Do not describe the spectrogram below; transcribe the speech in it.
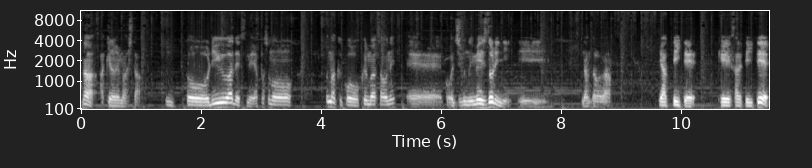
まあ、諦めました。うんと、理由はですね、やっぱその、うまくこう、車屋さんをね、えー、こう自分のイメージ通りに、えー、なんだろうな、やっていて、経営されていて、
